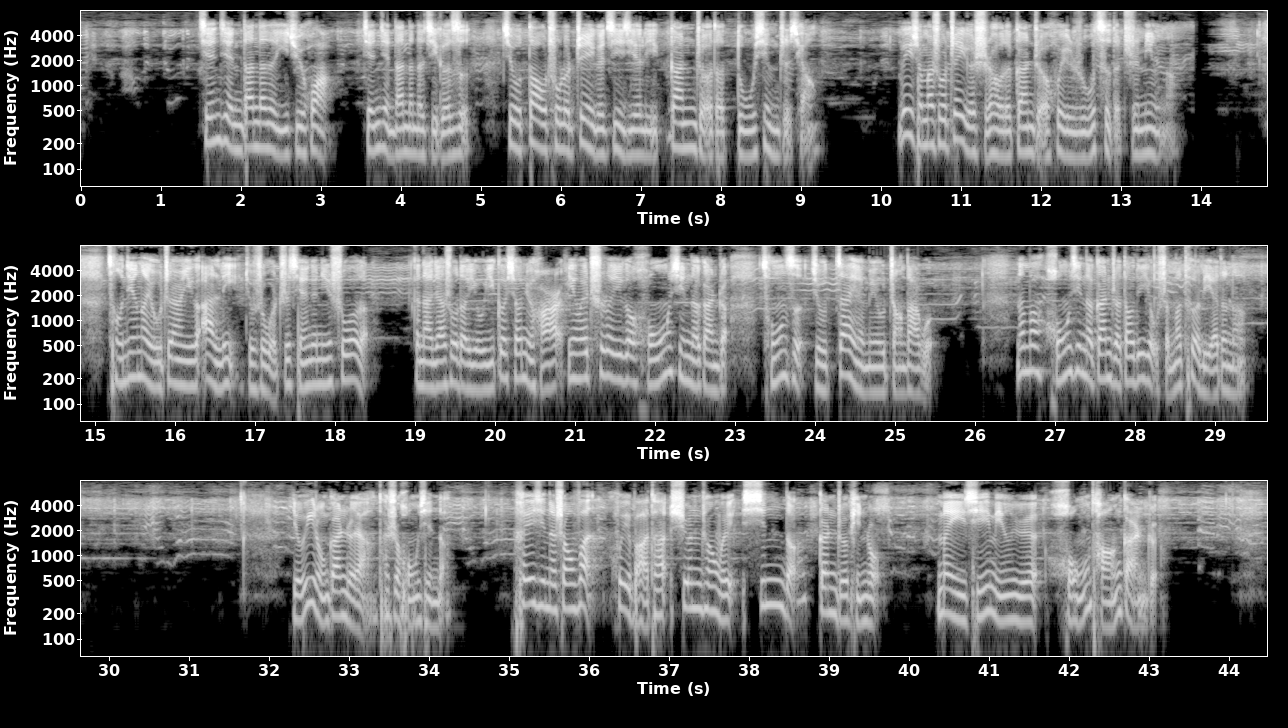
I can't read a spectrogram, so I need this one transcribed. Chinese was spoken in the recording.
简简单单的一句话，简简单单的几个字，就道出了这个季节里甘蔗的毒性之强。为什么说这个时候的甘蔗会如此的致命呢？曾经呢有这样一个案例，就是我之前跟您说的，跟大家说的，有一个小女孩因为吃了一个红心的甘蔗，从此就再也没有长大过。那么红心的甘蔗到底有什么特别的呢？有一种甘蔗呀，它是红心的，黑心的商贩会把它宣称为新的甘蔗品种。美其名曰红糖甘蔗，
